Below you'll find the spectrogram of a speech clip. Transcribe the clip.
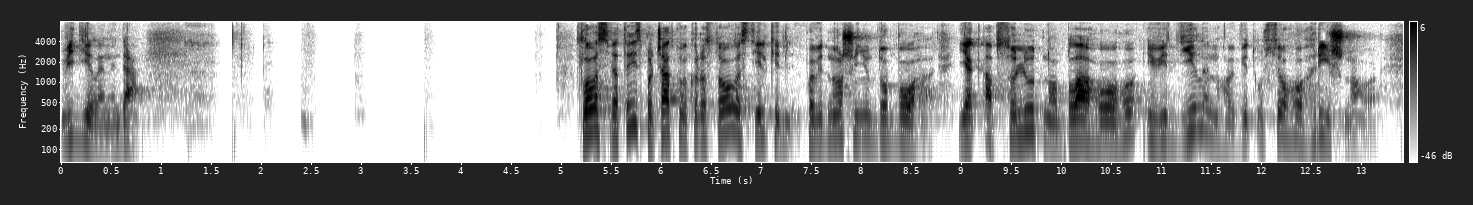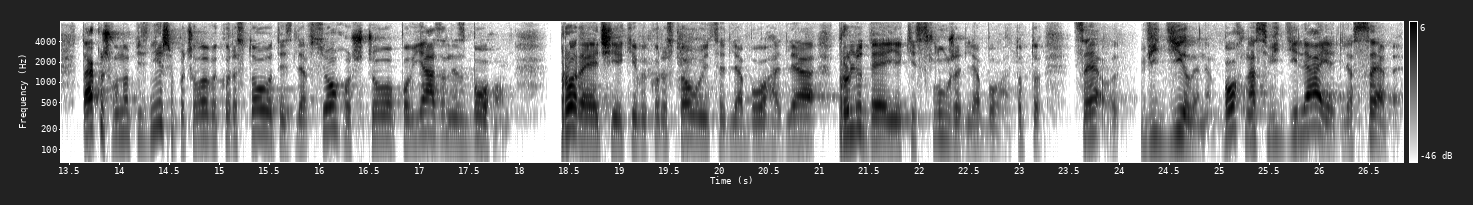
відділений, да. Слово святий спочатку використовувалось тільки по відношенню до Бога, як абсолютно благого і відділеного від усього грішного. Також воно пізніше почало використовуватись для всього, що пов'язане з Богом. Про речі, які використовуються для Бога, для, про людей, які служать для Бога. Тобто це відділене. Бог нас відділяє для себе.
